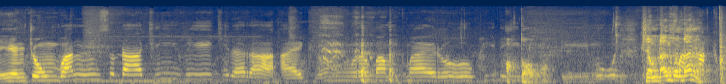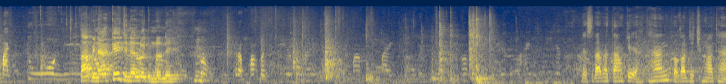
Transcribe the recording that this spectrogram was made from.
នាងជុំវណ្ណសុដាជីវីជាតារាឯកក្នុងរបាំខ្មែររូភីឌីអស់តងទី1ខ្ញុំដឹងខ្ញុំដឹងក្បាច់តួនេះតើពីណាគេជាអ្នកលួចចំណិតនេះរបាំប្រជាប្រិយរបាំម៉ៃអ្នកស្ដាប់នៅតាមគេអដ្ឋានប្រកាសជាឆ្ងល់ថា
